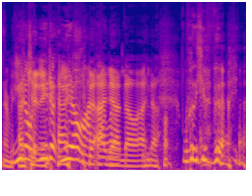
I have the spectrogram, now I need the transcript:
I mean, You don't- kidding. you don't- you don't want that I know, I know. Will you build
